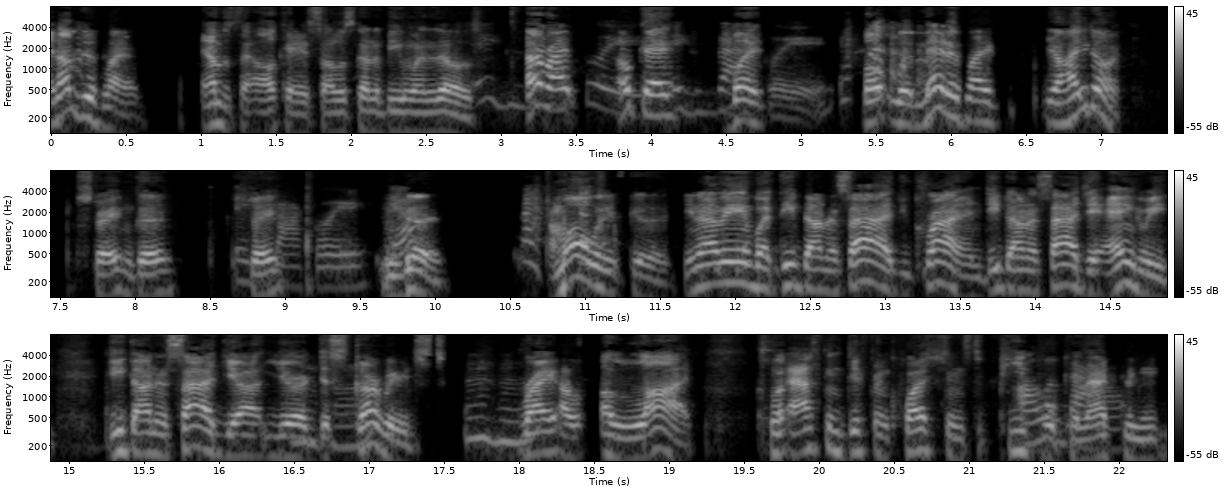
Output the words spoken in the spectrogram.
and I'm just like, I'm just like, okay, so it's gonna be one of those. All right. Okay. But- Exactly. But with men, it's like, yo, how you doing? Straight and good. Straight. Exactly. I'm Yeah. good. I'm always good. You know what I mean? But deep down inside, you're crying. Deep down inside, you're angry. Deep down inside, you're you're Mhm. discouraged, Mhm. right? A, a lot. So asking different questions to people can actually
